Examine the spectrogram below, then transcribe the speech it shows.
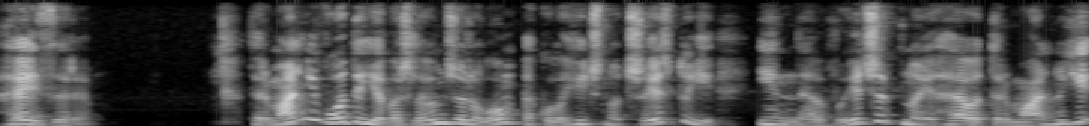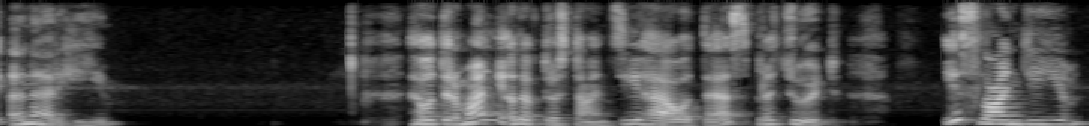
гейзери. Термальні води є важливим джерелом екологічно чистої і невичерпної геотермальної енергії. Геотермальні електростанції ГеоТЕС працюють в Ісландії,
